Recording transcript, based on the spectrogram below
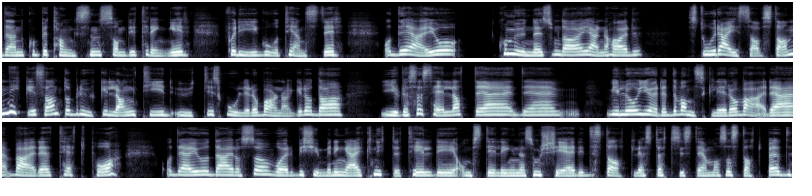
den kompetansen som de trenger for å gi gode tjenester. Og det er jo kommuner som da gjerne har stor reiseavstand, ikke sant, og bruker lang tid ut til skoler og barnehager, og da gir det seg selv at det, det vil jo gjøre det vanskeligere å være, være, tett på. Og det er jo der også vår bekymring er knyttet til de omstillingene som skjer i det statlige støttesystemet, altså Statped,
